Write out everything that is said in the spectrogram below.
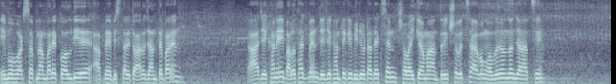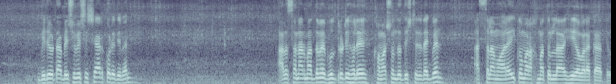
ইমো, হোয়াটসঅ্যাপ নাম্বারে কল দিয়ে আপনি বিস্তারিত আরও জানতে পারেন। আজ এখানেই ভালো থাকবেন। যে যেখান থেকে ভিডিওটা দেখছেন, সবাইকে আমার আন্তরিক শুভেচ্ছা এবং অভিনন্দন জানাচ্ছি। ভিডিওটা বেশি বেশি শেয়ার করে দেবেন। আলোচনার মাধ্যমে ভুল ত্রুটি হলে ক্ষমা সুন্দর দৃষ্টিতে দেখবেন। আসসালামু আলাইকুম রহমতুল্লাহি ওবরাকাতু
